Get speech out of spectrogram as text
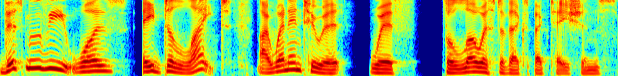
this movie was a delight. I went into it with the lowest of expectations.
